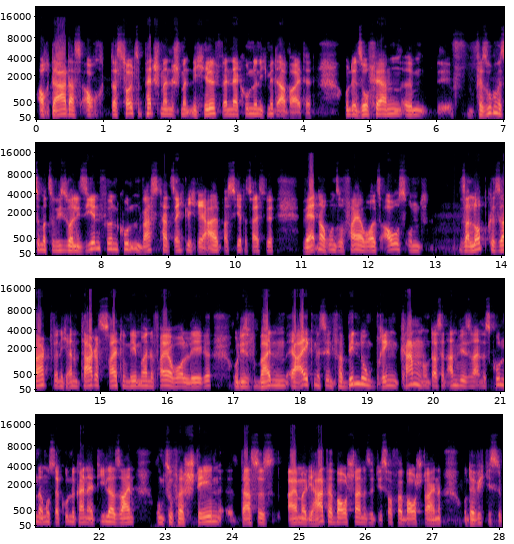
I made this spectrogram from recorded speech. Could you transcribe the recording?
auch da, dass auch das tollste Patch-Management nicht hilft, wenn der Kunde nicht mitarbeitet. Und insofern ähm, versuchen wir es immer zu visualisieren für einen Kunden, was tatsächlich real passiert. Das heißt, wir werten auch unsere Firewalls aus und salopp gesagt, wenn ich eine Tageszeitung neben eine Firewall lege und diese beiden Ereignisse in Verbindung bringen kann und das in Anwesenheit eines Kunden, dann muss der Kunde kein ITler sein, um zu verstehen, dass es einmal die Hardware-Bausteine sind, die Software-Bausteine und der wichtigste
